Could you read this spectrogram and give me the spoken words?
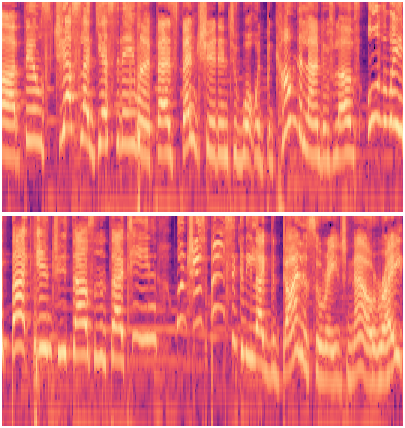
Ah, it feels just like yesterday when I first ventured into what would become the Land of Love all the way back in 2013, which is basically like the dinosaur age now, right?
